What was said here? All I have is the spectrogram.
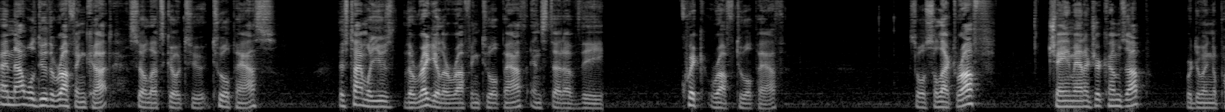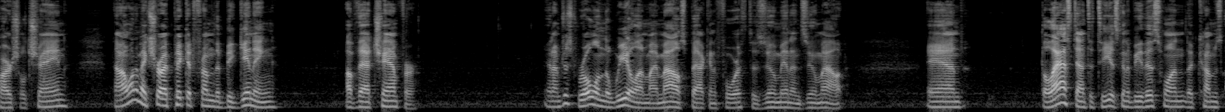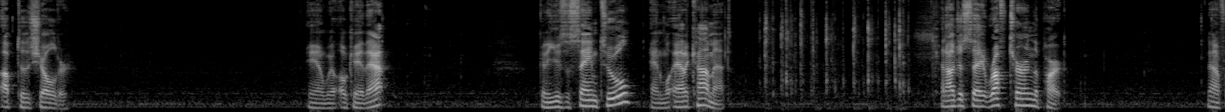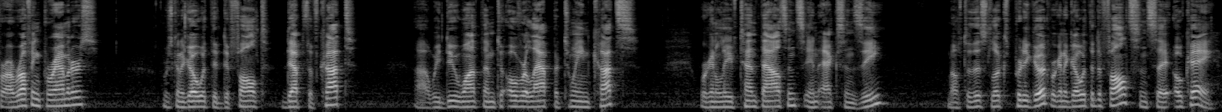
And now we'll do the roughing cut. So let's go to Toolpaths. This time we'll use the regular roughing toolpath instead of the quick rough toolpath. So we'll select rough. Chain manager comes up. We're doing a partial chain. Now I want to make sure I pick it from the beginning of that chamfer. And I'm just rolling the wheel on my mouse back and forth to zoom in and zoom out. And the last entity is going to be this one that comes up to the shoulder. And we'll OK that. Going to use the same tool and we'll add a comment. And I'll just say rough turn the part. Now for our roughing parameters, I'm just going to go with the default depth of cut. Uh, we do want them to overlap between cuts. We're going to leave 10 thousandths in X and Z. Most of this looks pretty good. We're going to go with the defaults and say OK.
